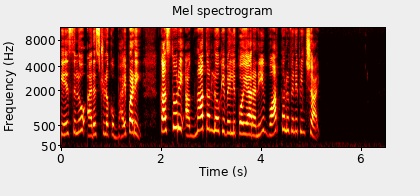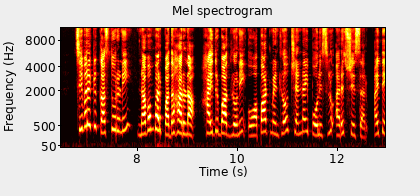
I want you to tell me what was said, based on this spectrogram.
కేసులు అరెస్టులకు భయపడి కస్తూరి అజ్ఞాతంలోకి వెళ్ళిపోయారని వార్తలు వినిపించాయి. చివరికి కస్తూరిని నవంబర్ పదహారున హైదరాబాద్లోని ఓ అపార్ట్మెంట్లో చెన్నై పోలీసులు అరెస్ట్ చేశారు. అయితే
